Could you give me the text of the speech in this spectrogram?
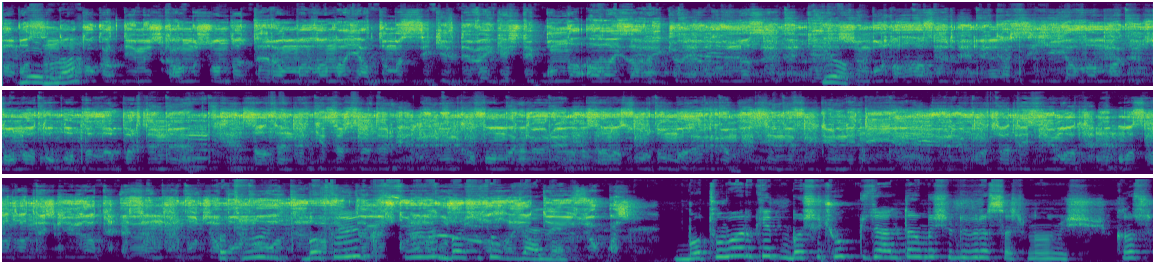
Babasından tokat yemiş kalmış onda travmalan Hayatımız sikildi ve geçtik bununla alaylar. Köyü kurnazı gelişim burada hazır. Birkaç siki yalanmak sonra topla pılı pırdını Zaten herkes hırsıdır benim kafama göre. Sana sordum mu? Hırrım. Senin fikrin ne diye? Yeni parça teslimat hep masada teşkilat Esenler bu Batu'nun- Batu'nun kısmının başı çok güzeldi. Batu varken başı çok güzeldi ama şimdi biraz saçmalamış. Kas,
